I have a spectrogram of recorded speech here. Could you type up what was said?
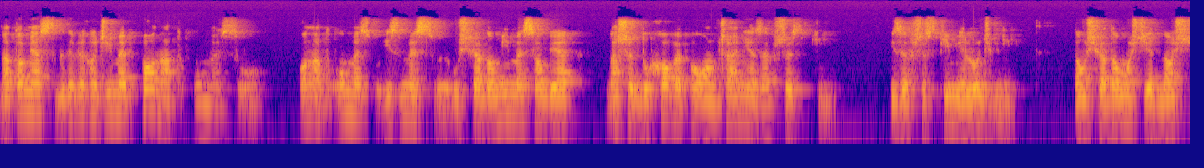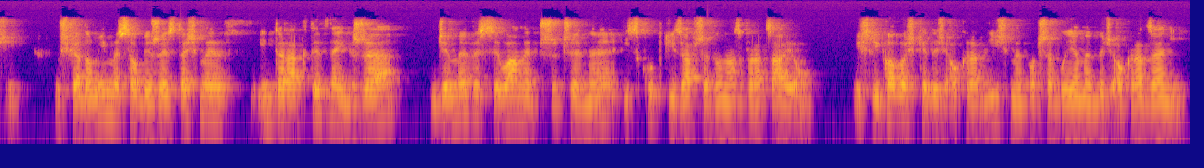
Natomiast gdy wychodzimy ponad umysł, ponad umysł i zmysły, uświadomimy sobie nasze duchowe połączenie ze wszystkim i ze wszystkimi ludźmi, tą świadomość jedności, uświadomimy sobie, że jesteśmy w interaktywnej grze, gdzie my wysyłamy przyczyny i skutki zawsze do nas wracają. Jeśli kogoś kiedyś okradliśmy, potrzebujemy być okradzeni.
